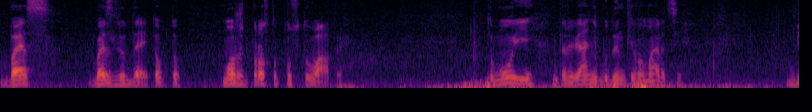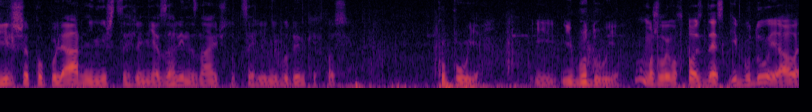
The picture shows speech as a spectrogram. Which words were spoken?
без, без людей, тобто можуть просто пустувати. Тому і дерев'яні будинки в Америці більше популярні, ніж цегляні. Я взагалі не знаю, чи тут цегляні будинки хтось купує і, і будує. Ну, можливо, хтось десь і будує, але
